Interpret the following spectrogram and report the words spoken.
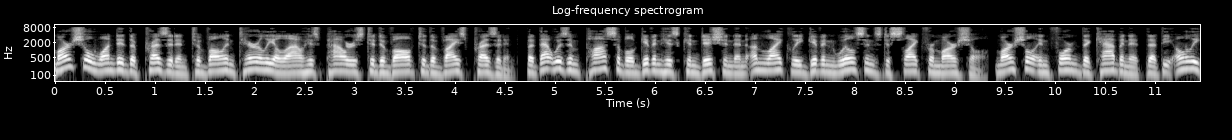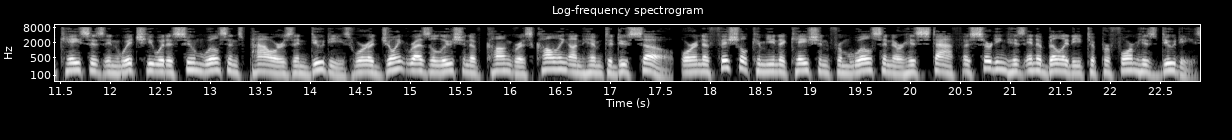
Marshall wanted the president to voluntarily allow his powers to devolve to the vice president, but that was impossible given his condition and unlikely given Wilson's dislike for Marshall. Marshall informed the cabinet that the only cases in which he would assume Wilson's powers and duties were a joint resolution of Congress calling on him to do so, or an official communication from Wilson or his staff asserting his inability to perform his duties.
